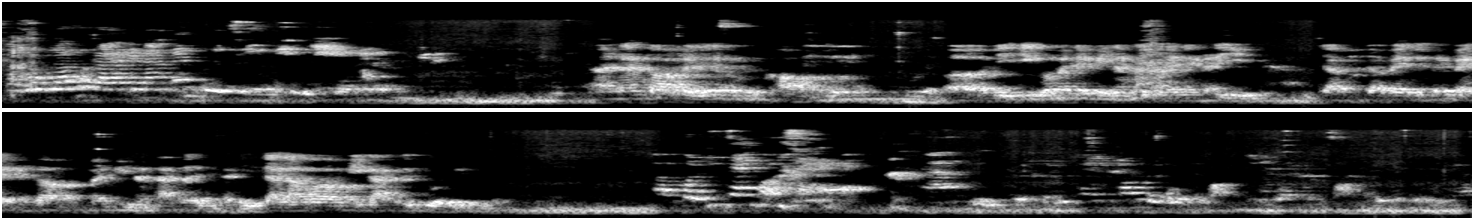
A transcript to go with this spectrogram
เอาตกลงแล้วคนร้ายเป็นนักแม่มือถืออยู่เองอันนั้นก็เป็นเรื่องของเอ่อจริงๆก็ไม่ได้มีน้ำหนักอะไรในคดี จะจะเป็นหรือไม่เป็นก็ไม่มีน้ำหนักเลยในคดีแต่เราก็มีการสืบสวนอยู่คนที่แจ้งเบาะแสนะคะหรือคนที่ให้ข้อมูลบอกมีอะไรต่างๆอะไรอย่างเงี้ย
